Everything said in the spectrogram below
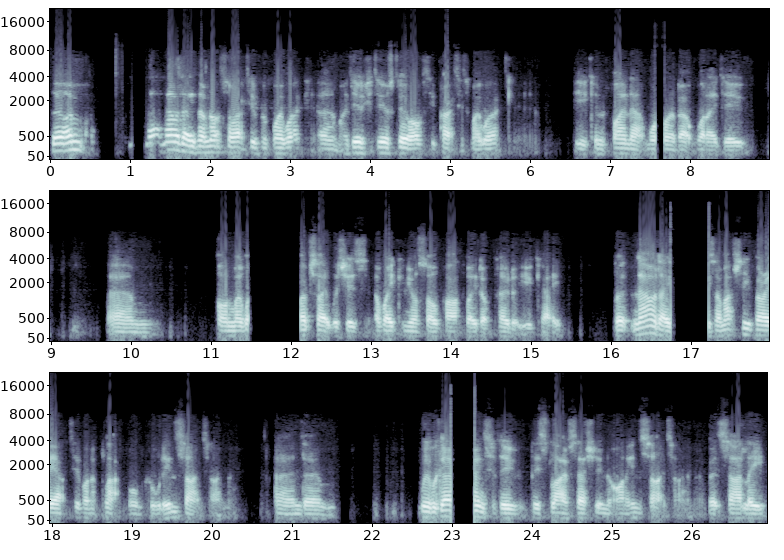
So I'm, nowadays I'm not so active with my work. Um, I do, do still obviously practice my work. You can find out more about what I do um, on my website, which is awakenyoursoulpathway.co.uk. But nowadays, I'm actually very active on a platform called Insight Timer, and um, we were going to do this live session on Insight Timer, but sadly,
